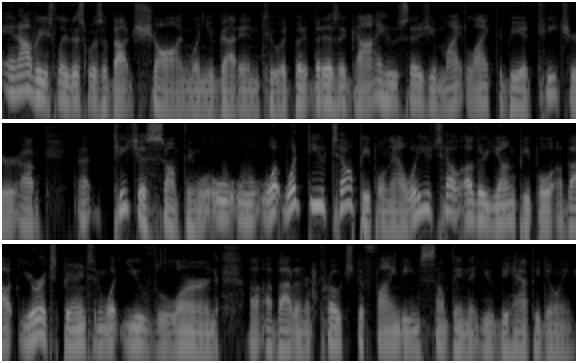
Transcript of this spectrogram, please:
and obviously this was about Sean when you got into it, but but as a guy who says you might like to be a teacher, uh, uh, teach us something. What what do you tell people now? What do you tell other young people about your experience and what you've learned uh, about an approach to finding something that you'd be happy doing?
